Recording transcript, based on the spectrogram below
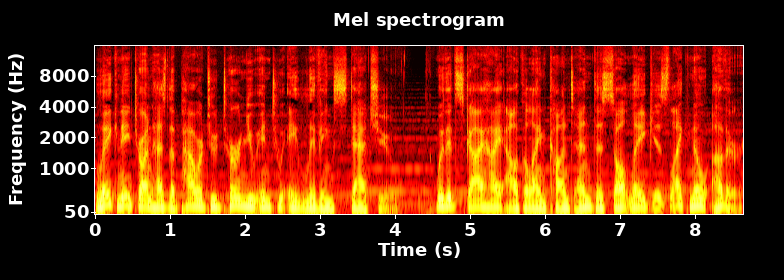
Lake Natron has the power to turn you into a living statue. With its sky high alkaline content, this salt lake is like no other.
